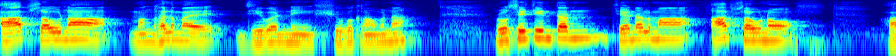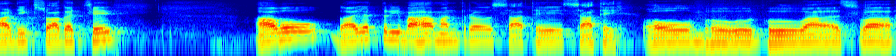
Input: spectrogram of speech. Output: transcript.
આપ સૌના મંગલમય જીવનની શુભકામના. ઋષિચિંતન ચેનલમાં આપ સૌનો હાર્દિક સ્વાગત છે. આવો ગાયત્રી મહામંત્ર સાથે સાથે. ઓમ ભૂર્ભુવા સ્વા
